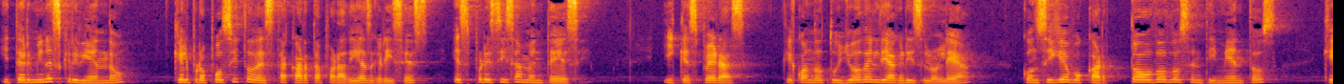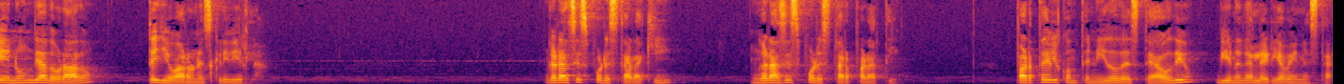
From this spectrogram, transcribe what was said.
Y termina escribiendo que el propósito de esta carta para días grises es precisamente ese, y que esperas que cuando tu yo del día gris lo lea, consigue evocar todos los sentimientos que en un día dorado te llevaron a escribirla. Gracias por estar aquí, gracias por estar para ti. Parte del contenido de este audio viene de Aleria Bienestar.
